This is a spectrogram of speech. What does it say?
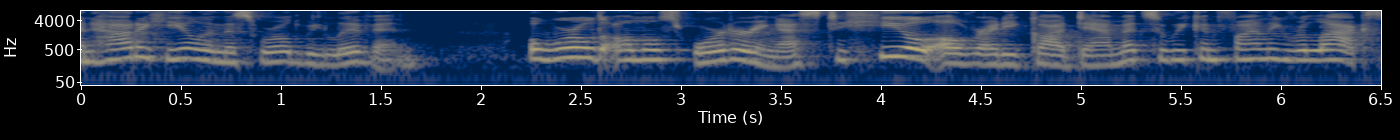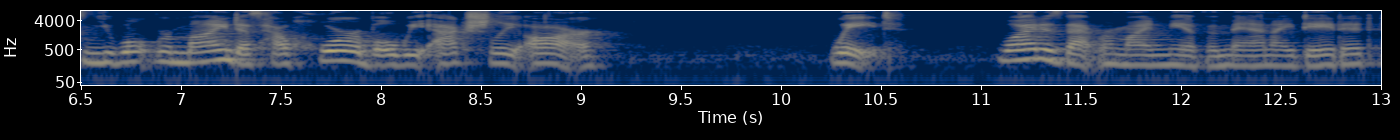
and how to heal in this world we live in. A world almost ordering us to heal already, goddammit, so we can finally relax and you won't remind us how horrible we actually are. Wait, why does that remind me of a man I dated?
